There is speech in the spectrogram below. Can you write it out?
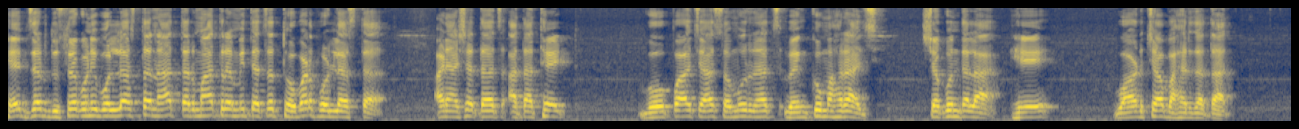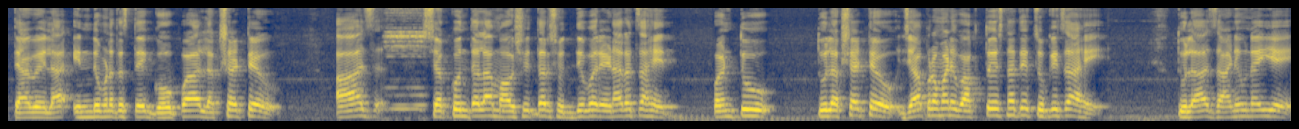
हेच जर दुसरं कोणी बोललं असतं ना तर मात्र मी त्याचं थोबाड फोडलं असतं. आणि अशातच आता थेट गोपाळच्या समोरूनच व्यंकू महाराज शकुंतला हे वॉर्डच्या बाहेर जातात. त्यावेळेला इंदू म्हणत असते गोपाळ लक्षात ठेव. आज शकुंतला मावशी तर शुद्धीवर येणारच आहेत पण तू तू लक्षात ठेव. ज्याप्रमाणे वागतोयस ना ते चुकीचं आहे. तुला जाणीव नाही आहे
